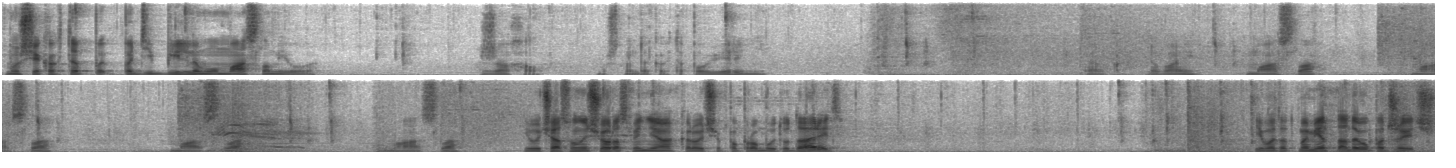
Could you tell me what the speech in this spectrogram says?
Может, я как-то по-дебильному маслом его жахал. Может, надо как-то поуверенней. Так, давай. Масло. Масло. Масло. Масло. И вот сейчас он еще раз меня, короче, попробует ударить. И в этот момент надо его поджечь.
